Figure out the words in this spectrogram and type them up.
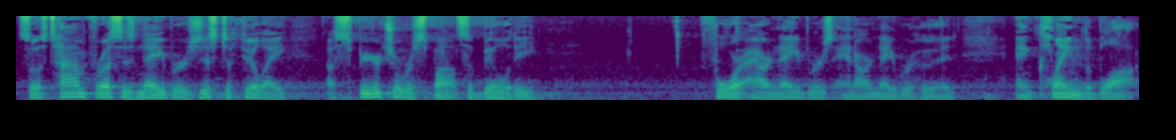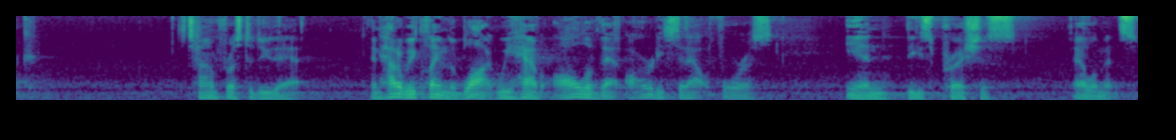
So it's time for us as neighbors just to feel a, a spiritual responsibility for our neighbors and our neighborhood and claim the block. It's time for us to do that. And how do we claim the block? We have all of that already set out for us in these precious elements.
